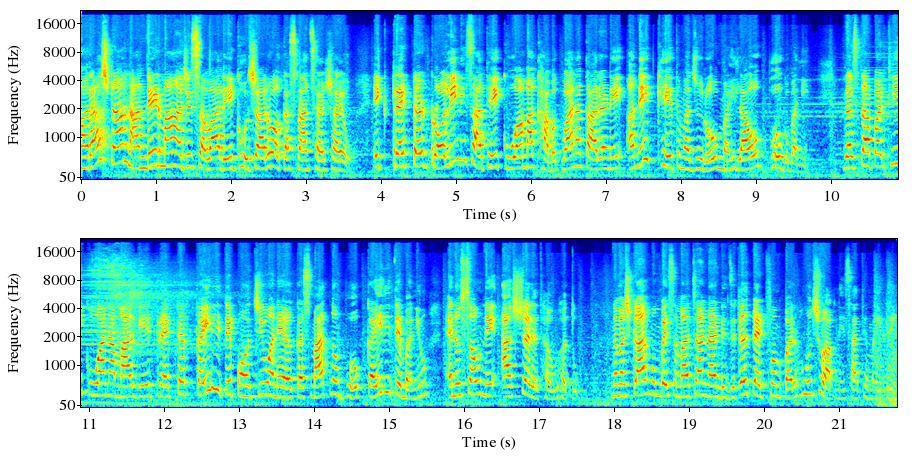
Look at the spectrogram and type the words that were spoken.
મહારાષ્ટ્રના નાંદેડમાં આજે સવારે ઘોચારો અકસ્માત સર્જાયો. એક ટ્રેક્ટર ટ્રોલીની સાથે કૂવામાં ખાબકવાના કારણે અનેક ખેત મજૂરો, મહિલાઓ ભોગ બની. રસ્તા પરથી કૂવાના માર્ગે ટ્રેક્ટર કઈ રીતે પહોંચ્યું અને અકસ્માતનો ભોગ કઈ રીતે બન્યું, એનું સૌને આશ્ચર્ય થયું હતું. નમસ્કાર, મુંબઈ સમાચારના ડિજિટલ પ્લેટફોર્મ પર હું છું આપની સાથે મૈત્રી.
